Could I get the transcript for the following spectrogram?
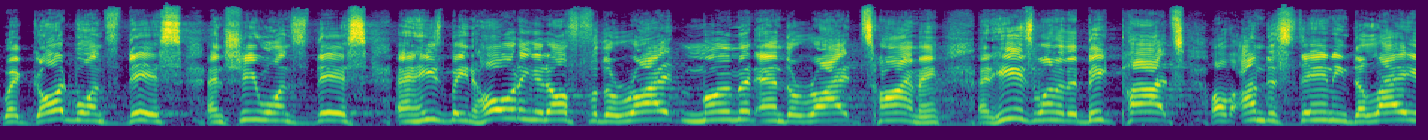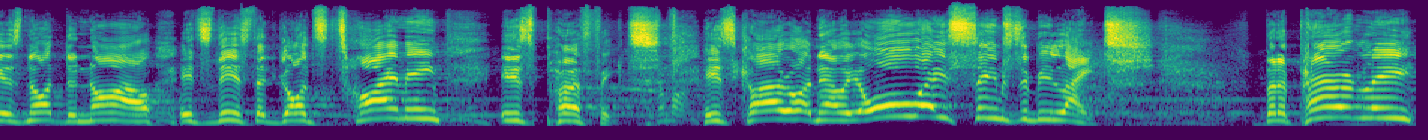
where God wants this and she wants this, and he's been holding it off for the right moment and the right timing. And here's one of the big parts of understanding delay is not denial, it's this that God's timing is perfect. His kairos, now he always seems to be late. But apparently,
